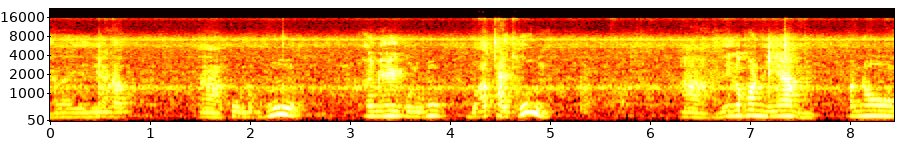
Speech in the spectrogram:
อะไรอย่างเงี้ยครับ อ่าปูนกฮูกเอ้ไม่ใช่ปูนกฮูกดอกชายทุ่ง อ่านี่ก็พ่อเนียมพ่อนง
